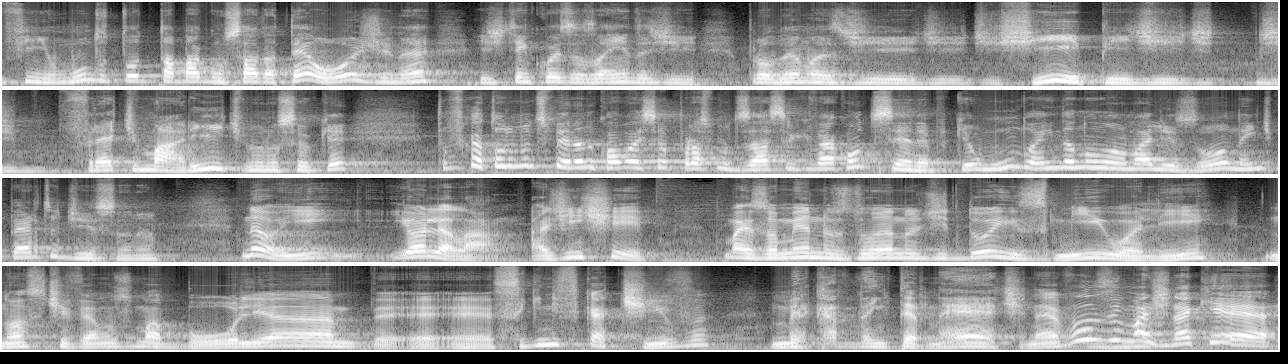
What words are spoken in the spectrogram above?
enfim, o mundo todo está bagunçado até hoje, né? A gente tem coisas ainda de problemas de, de, de chip, de, de, de frete marítimo, não sei o quê. Então fica todo mundo esperando qual vai ser o próximo desastre que vai acontecer, né? Porque o mundo ainda não normalizou nem de perto disso, né? Não, e, e olha lá, a gente mais ou menos no ano de 2000 ali, nós tivemos uma bolha é, é, significativa no mercado da internet, né? Vamos imaginar que é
